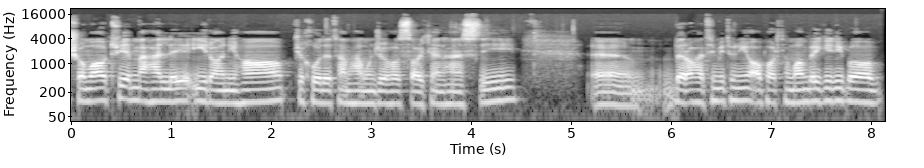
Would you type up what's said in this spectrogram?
شما توی محله ایرانی ها که خودت هم همون جاها ساکن هستی به راحتی می‌تونی آپارتمان بگیری با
